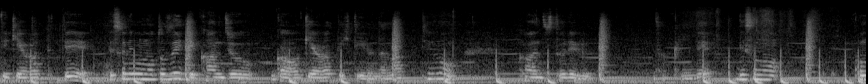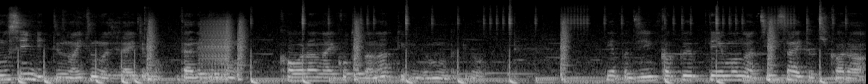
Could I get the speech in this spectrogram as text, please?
出来上がっててでそれに基づいて感情が湧き上がってきているんだなっていうのを感じ取れる作品ででそのこの心理っていうのはいつの時代でも誰でも変わらないことだなっていうふうに思うんだけどやっぱ人格っていうものは小さい時から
